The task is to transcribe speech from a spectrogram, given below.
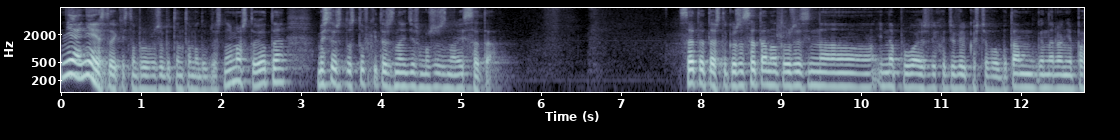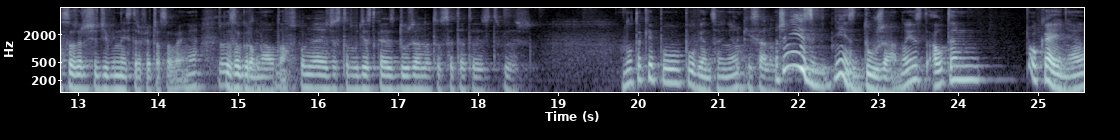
Nie, nie jest to jakiś tam problem, żeby ten temat ugrać. No i masz Toyotę. Myślę, że do stówki też znajdziesz, możesz znaleźć setę. Setę też, tylko że seta no to już jest inna, inna puła, jeżeli chodzi o wielkościowo, bo tam generalnie pasażer siedzi w innej strefie czasowej, nie? To jest ogromne auto. Wspomniałeś, że 120 jest duża, no to seta to jest, wiesz, No takie pół, pół więcej, nie? taki salon. Znaczy nie jest, nie jest duża, no jest autem okej, nie?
